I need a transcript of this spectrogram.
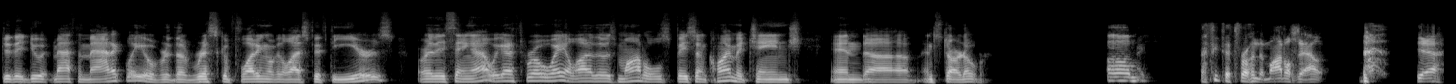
do they do it mathematically over the risk of flooding over the last 50 years? Or are they saying, oh, we got to throw away a lot of those models based on climate change and uh, and start over? Um, I think they're throwing the models out. yeah.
